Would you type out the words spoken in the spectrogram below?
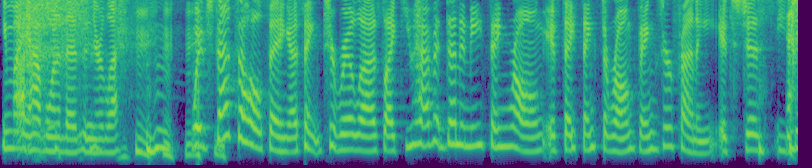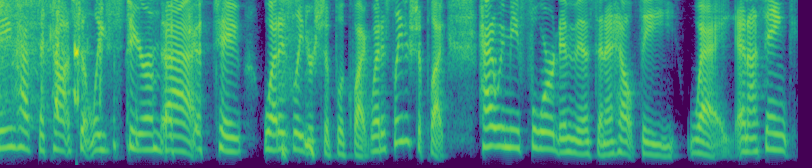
You might have one of those in your life. Which that's a whole thing, I think, to realize like you haven't done anything wrong if they think the wrong things are funny. It's just you do have to constantly steer them back to what does leadership look like? What does leadership look like? How do we move forward in this in a healthy way? And I think,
